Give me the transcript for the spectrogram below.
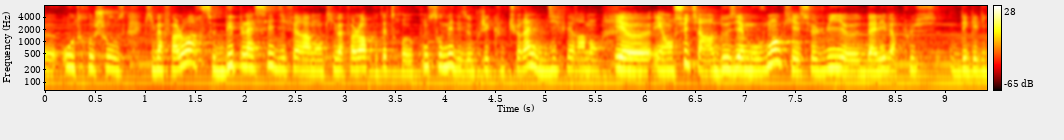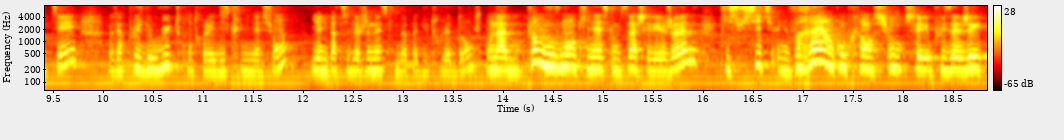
euh, autre chose, qu'il va falloir se déplacer différemment, qu'il va falloir peut-être euh, consommer des objets culturels différemment. Et, euh, et ensuite, il y a un deuxième mouvement qui est celui d'aller vers plus d'égalité, vers plus de lutte contre les discriminations. Il y a une partie de la jeunesse qui ne va pas du tout là-dedans. On a plein de mouvements qui naissent comme ça chez les jeunes, qui suscitent une vraie incompréhension chez les plus âgés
